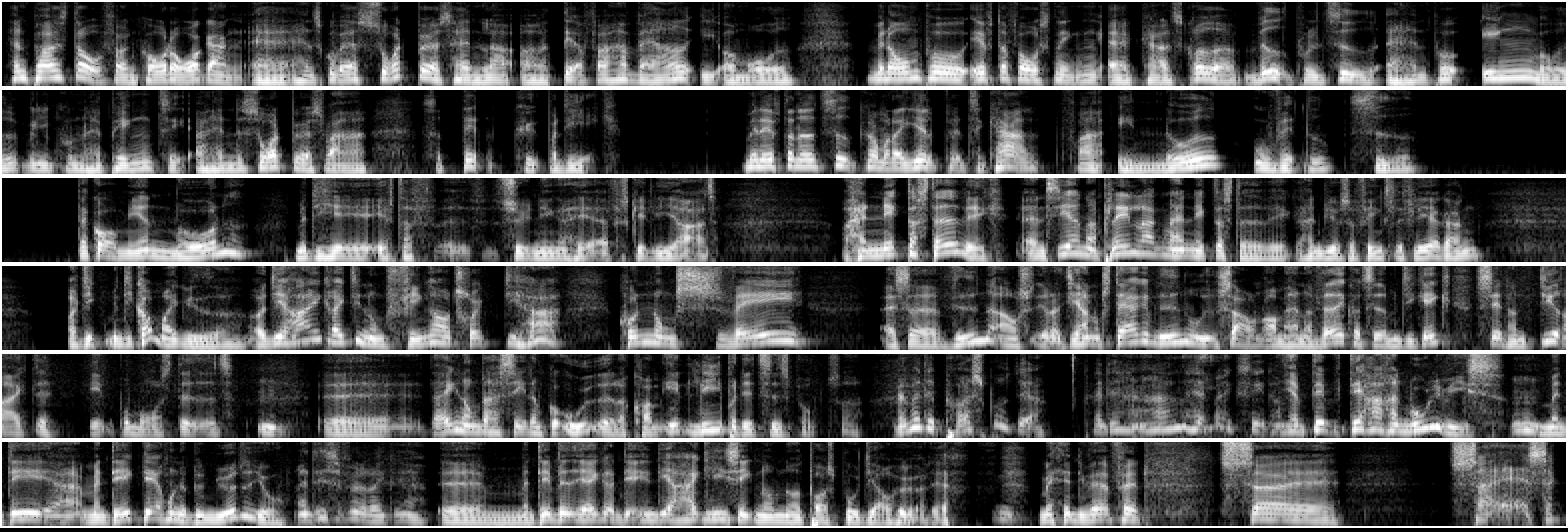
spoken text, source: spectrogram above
Han påstår for en kort overgang, at han skulle være sortbørshandler og derfor har været i området. Men ovenpå efterforskningen af Karl Skrøder ved politiet, at han på ingen måde ville kunne have penge til at handle sortbørsvarer, så den køber de ikke. Men efter noget tid kommer der hjælp til Karl fra en noget uventet side. Der går mere end en måned med de her eftersøgninger her af forskellige art. Og han nægter stadigvæk. Han siger, han har planlagt, men han nægter stadigvæk. Og han bliver så fængslet flere gange. Og de, men de kommer ikke videre. Og de har ikke rigtig nogen fingeraftryk. De har kun nogle svage altså vidneafs, eller de har nogle stærke vidneudsagn om, at han har været i kvarteret, men de kan ikke sende ham direkte ind på morstedet. Mm. Øh, der er ikke nogen, der har set ham gå ud eller komme ind lige på det tidspunkt. Så. Hvad med det postbud der? Ja, det har han heller ikke set ham. Ja, det, det har han muligvis, mm. men, det er, men det er ikke der, hun er blevet myrdet jo. Ja, det er selvfølgelig rigtigt, ja. Øh, men det ved jeg ikke. Det, jeg har ikke lige set noget om noget postbud, de afhører der. Mm. Men i hvert fald, så, så altså,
